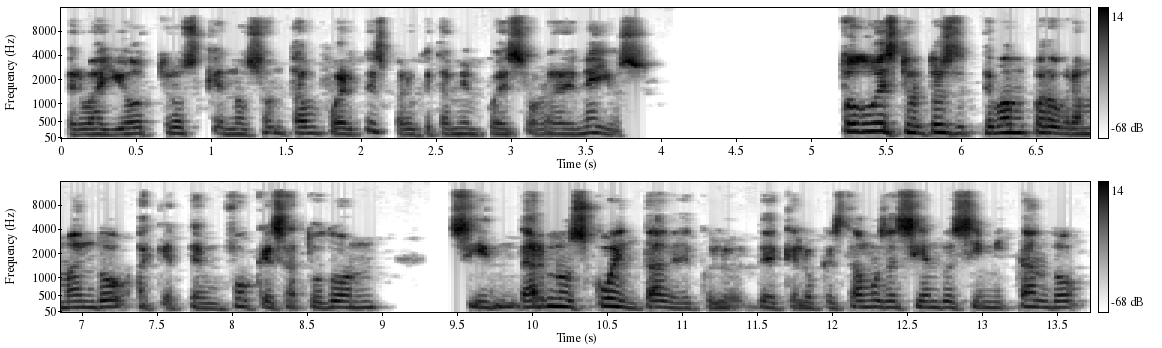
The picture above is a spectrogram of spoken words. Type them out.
pero hay otros que no son tan fuertes, pero que también puedes obrar en ellos. Todo esto entonces te van programando a que te enfoques a tu don sin darnos cuenta de que, lo que estamos haciendo es imitando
